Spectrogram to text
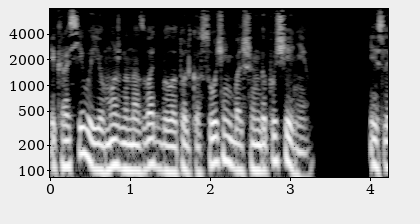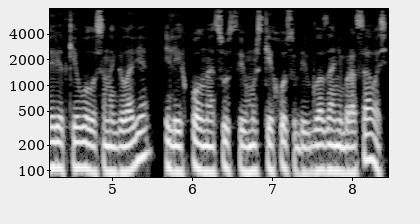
и красивой ее можно назвать было только с очень большим допущением. Если редкие волосы на голове или их полное отсутствие у мужских особей в глаза не бросалось,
